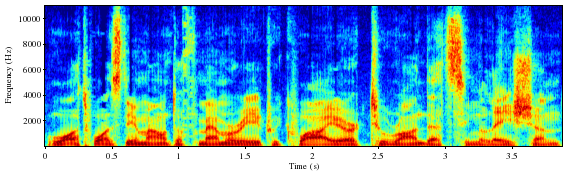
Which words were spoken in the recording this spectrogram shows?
what was the amount of memory required to run that simulation,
